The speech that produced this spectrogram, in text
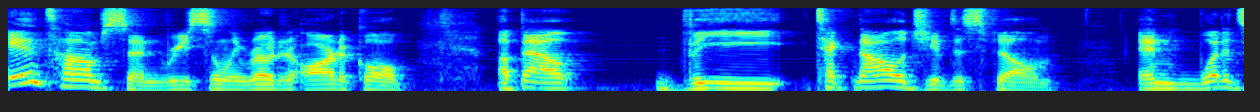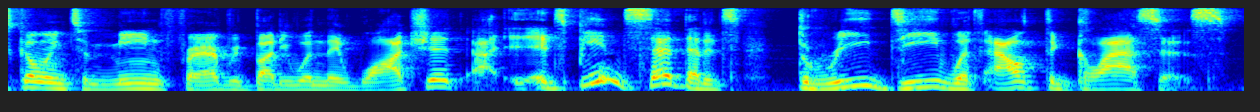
Anne Thompson recently wrote an article about the technology of this film and what it's going to mean for everybody when they watch it. It's being said that it's 3D without the glasses.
